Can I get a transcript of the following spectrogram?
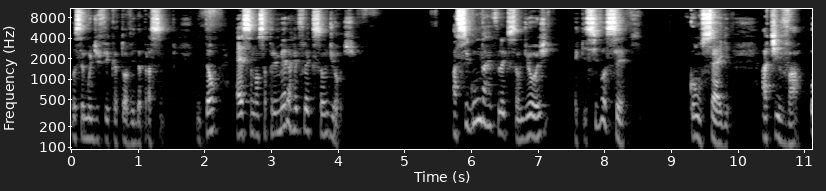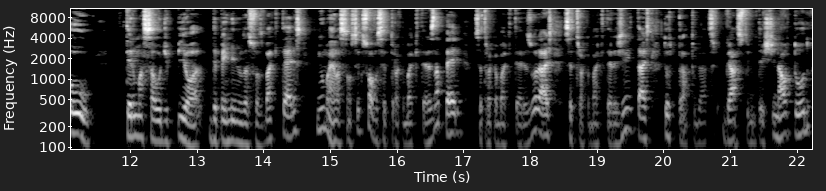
você modifica a tua vida para sempre. Então, essa é a nossa primeira reflexão de hoje. A segunda reflexão de hoje é que se você consegue ativar ou ter uma saúde pior dependendo das suas bactérias, em uma relação sexual você troca bactérias na pele, você troca bactérias orais, você troca bactérias genitais, do trato gastrointestinal todo.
